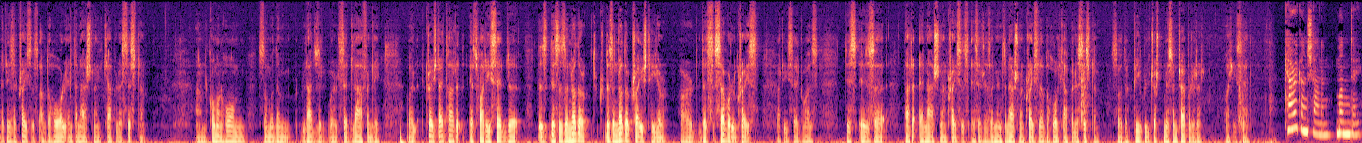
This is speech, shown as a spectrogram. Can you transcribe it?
it is a crisis of the whole international capitalist system. And coming home, some of them lads were said laughingly, "Well, Christ, I thought it, it's what he said. Uh, this, this is another. There's another Christ here, or there's several Christs." What he said was, "This is uh, not a, a, national crisis; it is an international crisis of the whole capitalist system." So the people just misinterpreted it, what he said. Carrick-on-Shannon, Monday.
